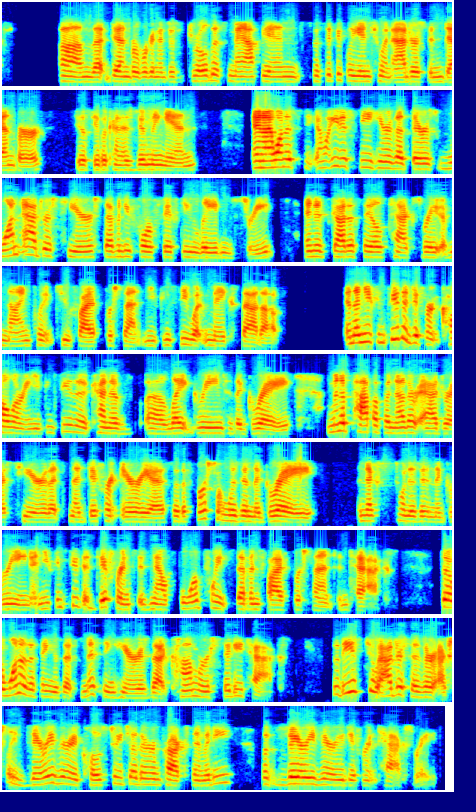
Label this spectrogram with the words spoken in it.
um, that Denver. We're going to just drill this map in specifically into an address in Denver. You'll see we're kind of zooming in. And I want to see, I want you to see here that there's one address here, 7450 Leyden Street, and it's got a sales tax rate of 9.25%. You can see what makes that up. And then you can see the different coloring. You can see the kind of uh, light green to the gray. I'm going to pop up another address here that's in a different area. So the first one was in the gray. The next one is in the green. And you can see the difference is now 4.75% in tax. So one of the things that's missing here is that Commerce City tax. So these two addresses are actually very, very close to each other in proximity, but very, very different tax rates.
